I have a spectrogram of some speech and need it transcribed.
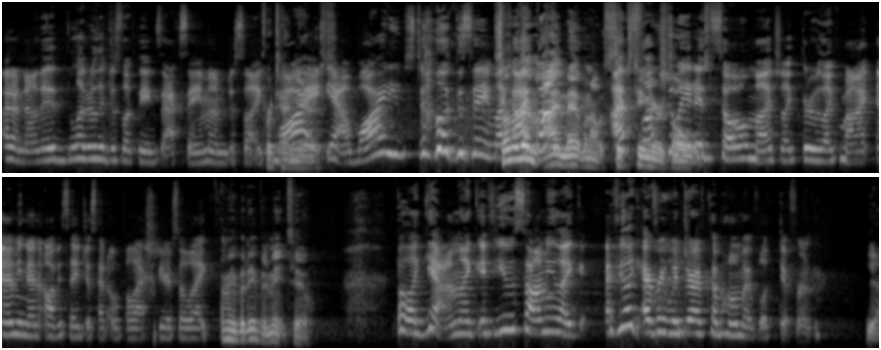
I don't know. They literally just look the exact same, and I'm just like, For 10 why? years. Yeah, why do you still look the same? Like Some of I've them I met when I was I've 16 years old. I fluctuated so much, like through like my. I mean, and obviously I just had Opal last year, so like, I mean, but even me too. but like, yeah, I'm like, if you saw me, like, I feel like every winter I've come home, I've looked different. Yeah.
